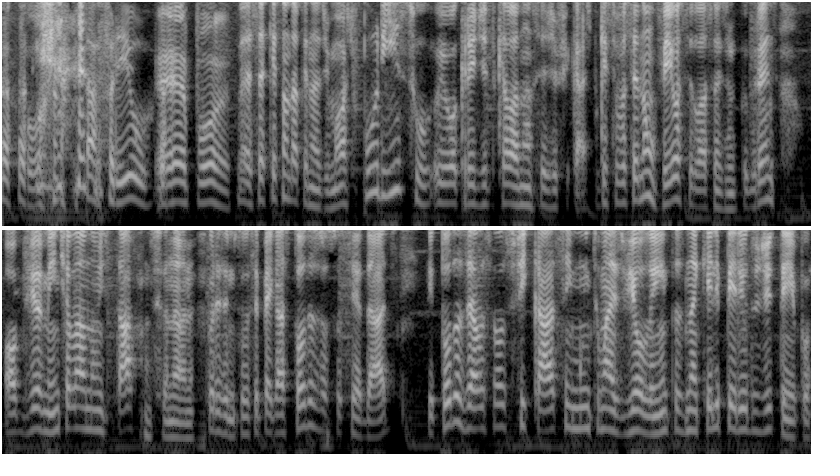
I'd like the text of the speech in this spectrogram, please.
tá frio. É, porra. Essa questão da pena de morte, por isso eu acredito que ela não seja eficaz. Porque se você não vê oscilações muito grandes, obviamente ela não está funcionando. Por exemplo, se você pegasse todas as sociedades e todas elas elas ficassem muito mais violentas naquele período de tempo.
